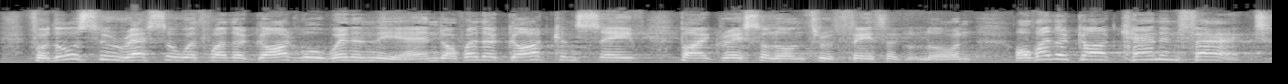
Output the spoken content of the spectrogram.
for those who wrestle with whether God will win in the end, or whether God can save by grace alone through faith alone, or whether God can, in fact,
